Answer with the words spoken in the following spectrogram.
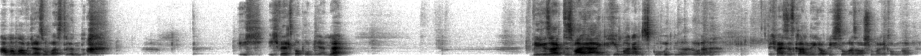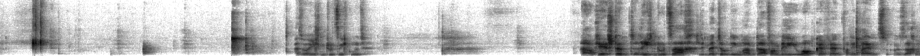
Haben wir mal wieder sowas drin. Ich, ich werde es mal probieren, ne? Wie gesagt, das war ja eigentlich immer ganz gut, ne? Oder? Ich weiß jetzt gerade nicht, ob ich sowas auch schon mal getrunken habe. Also riechen tut es nicht gut. Ah, okay, stimmt. Riechen tut es nach Limette und Ingwer. Und davon bin ich überhaupt kein Fan von den beiden Sachen.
